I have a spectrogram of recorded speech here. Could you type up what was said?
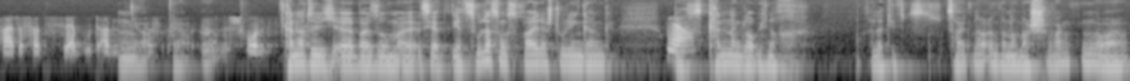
Zahl, das hört sich sehr gut an. Ja, ja, ähm, schon, Kann natürlich äh, bei so einem, äh, ist ja jetzt zulassungsfrei der Studiengang. ja. Das kann dann, glaube ich, noch relativ zeitnah irgendwann nochmal schwanken, aber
